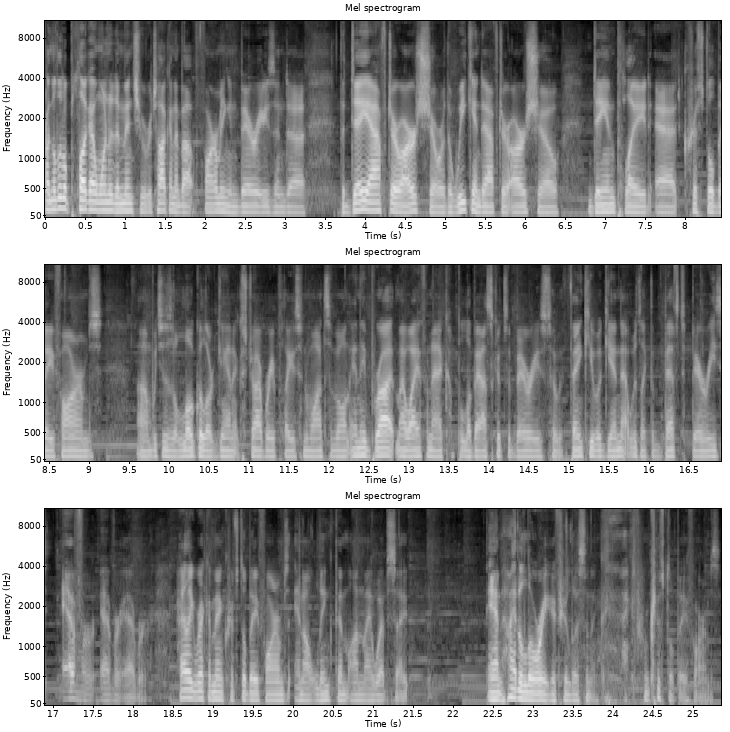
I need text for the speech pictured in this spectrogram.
And a little plug I wanted to mention: we were talking about farming and berries, and uh, the day after our show, or the weekend after our show, Dayan played at Crystal Bay Farms. Um, which is a local organic strawberry place in Watsonville, and they brought my wife and I a couple of baskets of berries. So thank you again. That was like the best berries ever, ever, ever. Highly recommend Crystal Bay Farms, and I'll link them on my website. And hi to Lori if you're listening from Crystal Bay Farms.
